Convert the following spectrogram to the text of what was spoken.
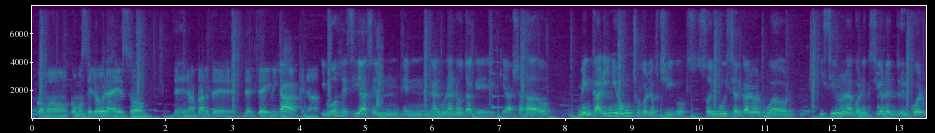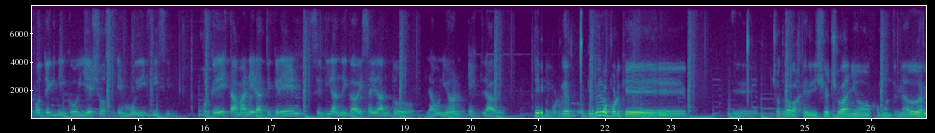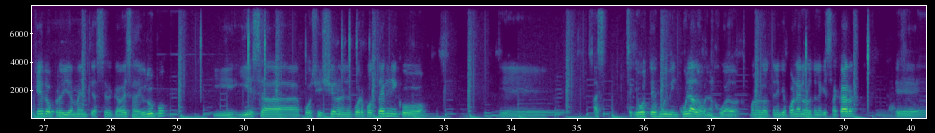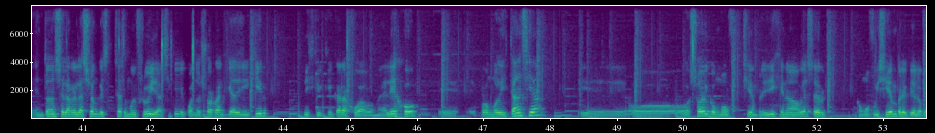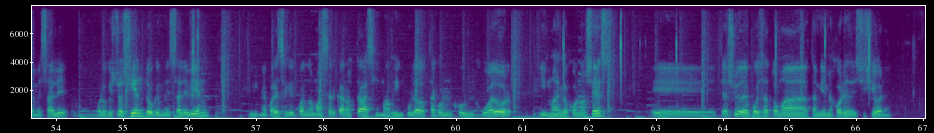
cómo, cómo se logra eso desde la parte del técnico, que nada. Y vos decías en, alguna nota que, hayas dado, me encariño mucho con los chicos, soy muy cercano al jugador. Y sin una conexión entre el cuerpo técnico y ellos es muy difícil. porque de esta manera te creen, se tiran de cabeza y dan todo. La unión es clave. Sí, porque, primero porque eh, yo trabajé 18 años como entrenador de arquero, previamente a ser cabeza de grupo, y, esa posición en el cuerpo técnico eh, hace que vos estés muy vinculado con el jugador. Vos no lo tenés que poner, lo tenés que sacar. Eh, entonces la relación que se hace muy fluida. Así que cuando yo arranqué a dirigir, dije, ¿qué carajo hago? ¿Me alejo? Eh, ¿Pongo distancia? Eh, o, soy como siempre? Y dije, no, voy a ser como fui siempre, que es lo que me sale, o lo que yo siento que me sale bien. Y me parece que cuando más cercano estás y más vinculado estás con el jugador y más lo conoces, te ayuda después a tomar también mejores decisiones.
